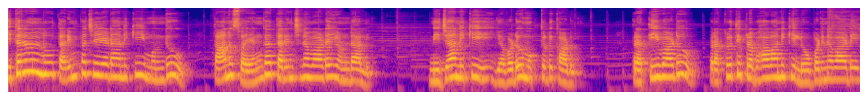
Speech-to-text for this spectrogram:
ఇతరులను తరింపచేయడానికి ముందు తాను స్వయంగా తరించినవాడై ఉండాలి. నిజానికి ఎవడూ ముక్తుడు కాడు. ప్రతివాడు ప్రకృతి ప్రభావానికి లోబడినవాడే.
